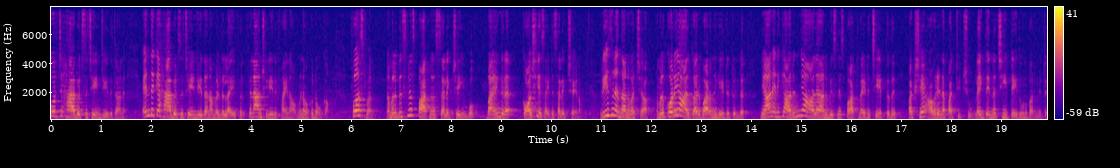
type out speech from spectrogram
കുറച്ച് ഹാബിറ്റ്സ് ചേഞ്ച് ചെയ്തിട്ടാണ്. എന്തൊക്കെ ഹാബിറ്റ്സ് ചേഞ്ച് ചെയ്താൽ നമ്മളുടെ ലൈഫ് ഫിനാൻഷ്യലി റിഫൈൻ ആവുമെന്ന് നമുക്ക് നോക്കാം. ഫസ്റ്റ് വൺ നമ്മൾ ബിസിനസ് പാർട്ട്നേഴ്സ് സെലക്ട് ചെയ്യുമ്പോൾ ഭയങ്കര കോഷ്യസ് ആയിട്ട് സെലക്ട് ചെയ്യണം. റീസൺ എന്താണെന്ന് വെച്ചാൽ നമ്മൾ കുറേ ആൾക്കാർ പറഞ്ഞു കേട്ടിട്ടുണ്ട് ഞാൻ എനിക്ക് അറിഞ്ഞ ആളെയാണ് ബിസിനസ് പാർട്ട്ണറായിട്ട് ചേർത്തത്. പക്ഷേ അവരെന്നെ പറ്റിച്ചു. ലൈക്ക് എന്നെ ചീറ്റ് ചെയ്തു എന്ന് പറഞ്ഞിട്ട്.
